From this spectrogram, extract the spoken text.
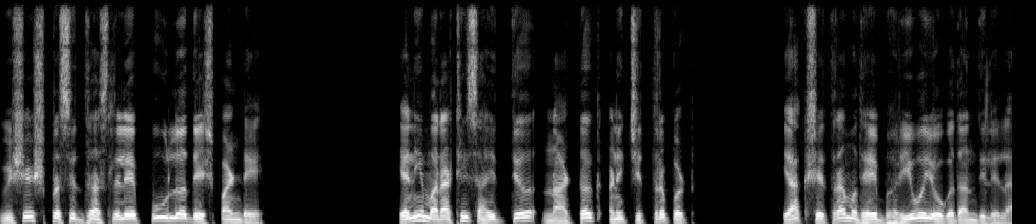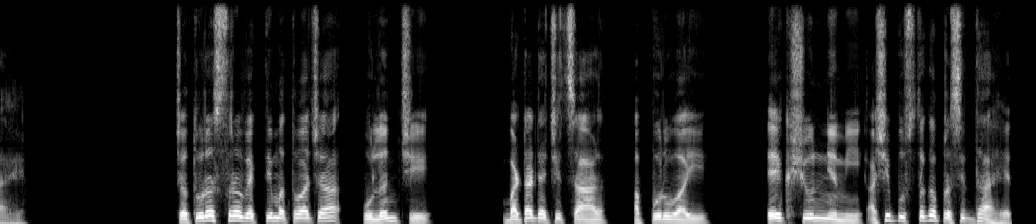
विशेष प्रसिद्ध असलेले पु. ल. देशपांडे. यांनी मराठी साहित्य नाटक आणि चित्रपट या क्षेत्रामध्ये भरीव योगदान दिलेलं आहे. चतुरस्र व्यक्तिमत्वाच्या पुलंची बटाट्याची चाळ अपूर्वाई एक शून्य मी अशी पुस्तकं प्रसिद्ध आहेत.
